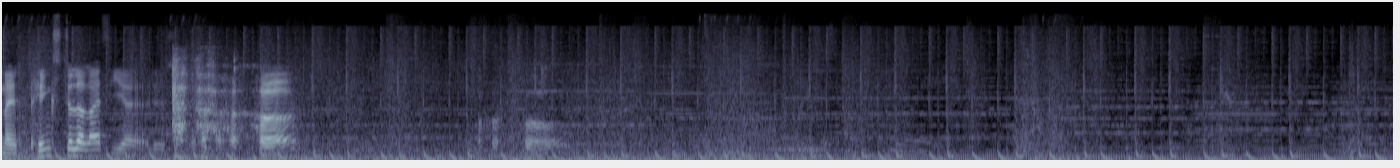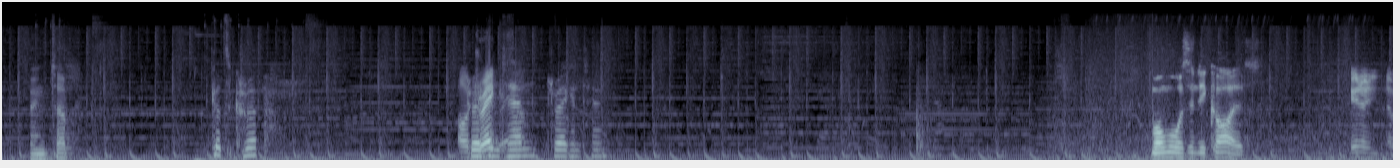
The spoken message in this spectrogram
My pink still alive? Yeah, it is. Top. Got the crap. Oh, Dragon Drake. 10. Dragon 10. Momo sind die Calls. You don't need no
